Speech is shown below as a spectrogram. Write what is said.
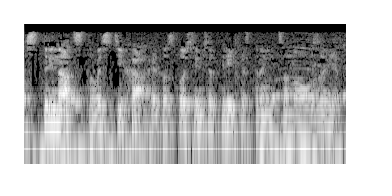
с 13 стиха, это 173 страница Нового Завета.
